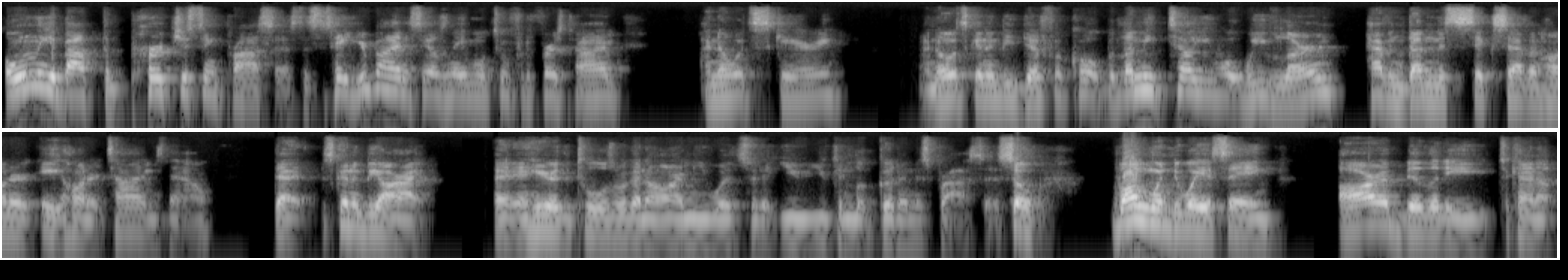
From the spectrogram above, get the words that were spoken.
only about the purchasing process. That says, hey, you're buying a sales enablement tool for the first time. I know it's scary. I know it's going to be difficult, but let me tell you what we've learned having done this six, 700, 800 times now, that it's going to be all right and, and here are the tools we're going to arm you with so that you you can look good in this process. So long-winded way of saying our ability to kind of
